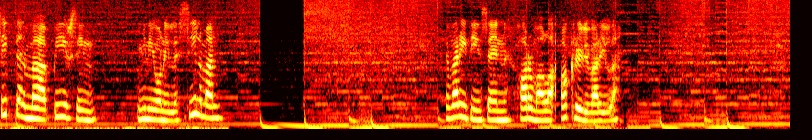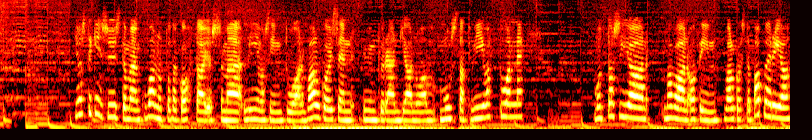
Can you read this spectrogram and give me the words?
Sitten mä piirsin minionille silmän ja väritin sen harmaalla akryylivärillä. Jostakin syystä mä en kuvannut tuota kohtaa, jossa mä liimasin tuon valkoisen ympyrän ja nuo mustat viivat tuonne. Mutta tosiaan mä vaan otin valkoista paperia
